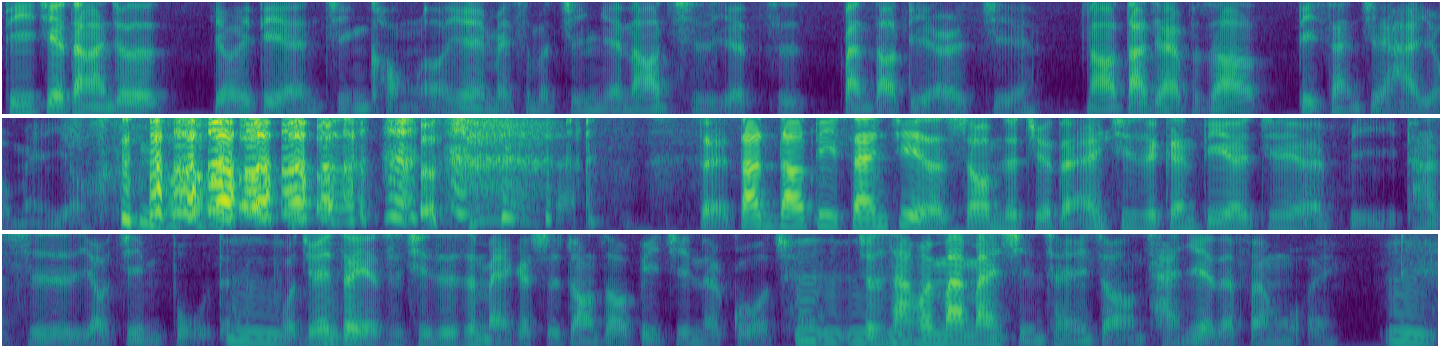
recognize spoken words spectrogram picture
第一届当然就是有一点惊恐了，因为也没什么经验，然后其实也只办到第二届，然后大家也不知道第三届还有没有。对，但到第三届的时候，我们就觉得，哎、其实跟第二届比，它是有进步的。嗯我觉得这也是其实是每个时装周必经的过程，嗯嗯嗯就是它会慢慢形成一种产业的氛围，嗯。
